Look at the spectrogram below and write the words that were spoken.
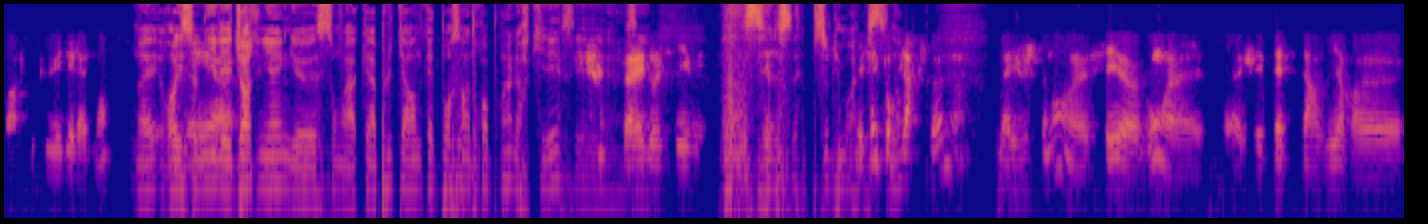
peut un peu aider là-dedans. Ouais, Royce O'Neal et euh, George Niang euh, sont à, plus de 44% à trois points à l'heure qu'il est. C'est, ça aide aussi, oui. c'est, absolument C'est vrai pour Clarkson, bah justement, c'est bon, je vais peut-être servir, je vais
